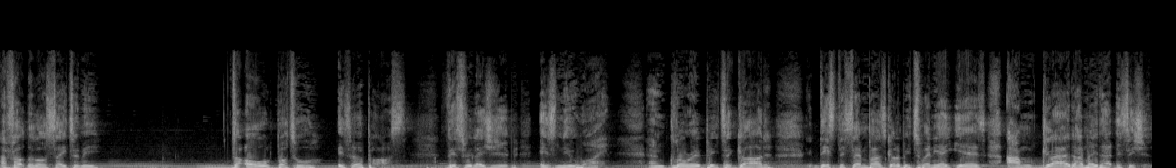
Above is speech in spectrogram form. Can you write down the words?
I felt the Lord say to me, The old bottle is her past. This relationship is new wine. And glory be to God. This December is going to be 28 years. I'm glad I made that decision.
